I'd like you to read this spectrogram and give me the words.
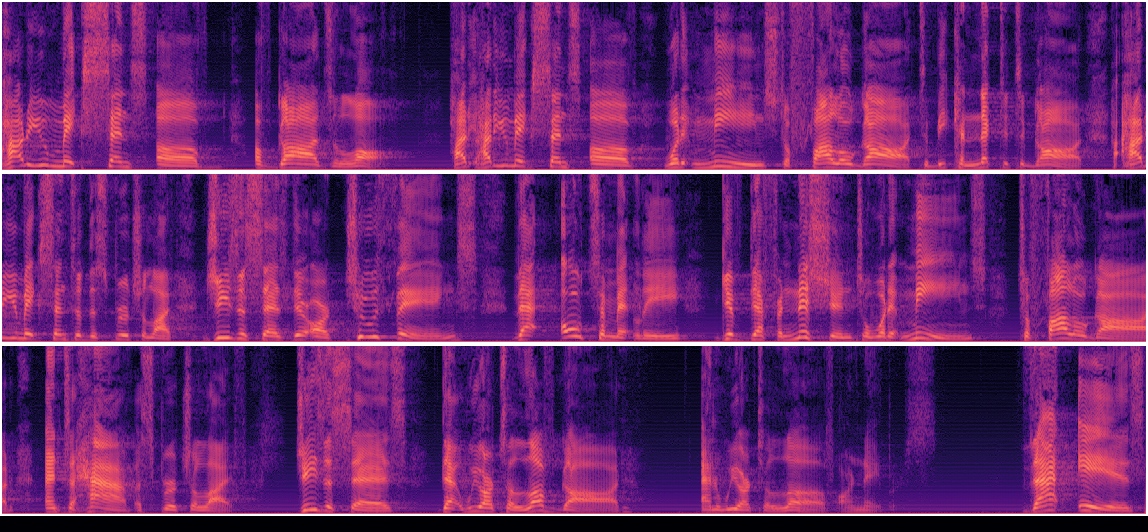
how do you make sense of, of God's law? How do, how do you make sense of what it means to follow God, to be connected to God? How do you make sense of the spiritual life? Jesus says there are two things that ultimately give definition to what it means to follow God and to have a spiritual life. Jesus says that we are to love God and we are to love our neighbors. That is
